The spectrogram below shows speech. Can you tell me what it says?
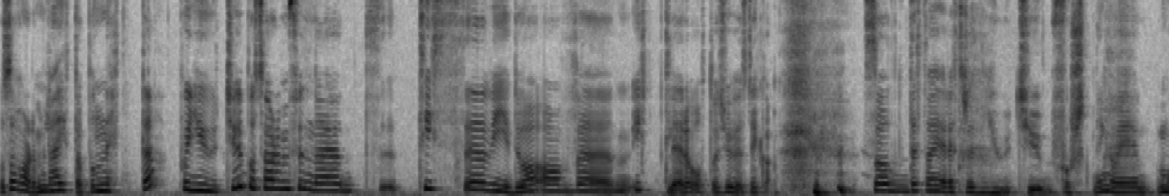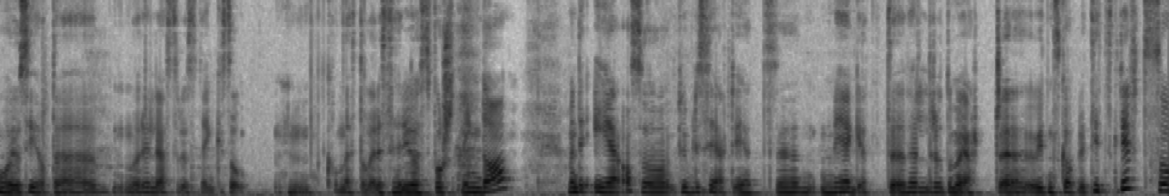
Og så har de leita på nettet på YouTube, og så har de funnet tissevideoer av uh, ytterligere 28 stykker. Så dette er rett og slett YouTube-forskning, og jeg må jo si at det, når jeg leser det, så tenker jeg sånn hm, Kan dette være seriøs forskning da? Men det er altså publisert i et uh, meget velredomert velrenommert uh, vitenskapelig tidsskrift, så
